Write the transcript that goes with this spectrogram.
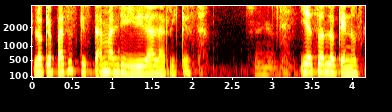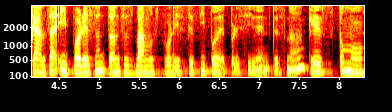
Lo que pasa es que está mal dividida la riqueza. y eso es lo que nos cansa y por eso entonces vamos por este tipo de presidentes, ¿no? Que es como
